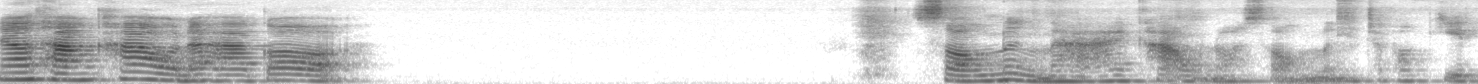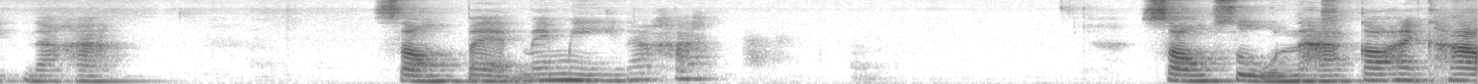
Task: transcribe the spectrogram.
แนวทางเข้านะคะก็สองหนึ่งนะคะให้เข้าเนาะสองหนึ่งเฉพาะกิจนะคะสองแปดไม่มีนะคะสองศูนย์นะคะก็ให้เข้า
